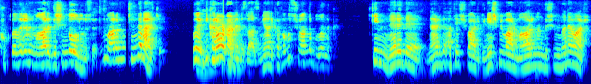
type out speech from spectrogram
kuklaların mağara dışında olduğunu söylediniz. Mağaranın içinde belki. Buna bir karar vermemiz lazım. Yani kafamız şu anda bulanık. Kim, nerede, nerede ateş var, güneş mi var, mağaranın dışında ne var?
